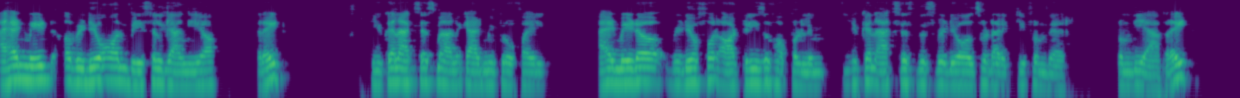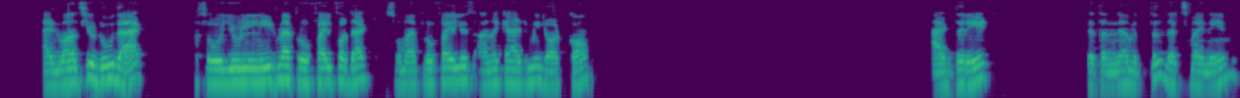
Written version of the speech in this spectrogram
I had made a video on basal ganglia, right? You can access my Unacademy profile. I had made a video for arteries of upper limb. You can access this video also directly from there, from the app, right? And once you do that, so you will need my profile for that. So my profile is unacademy.com at the rate Chetanya Mittal, that's my name.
